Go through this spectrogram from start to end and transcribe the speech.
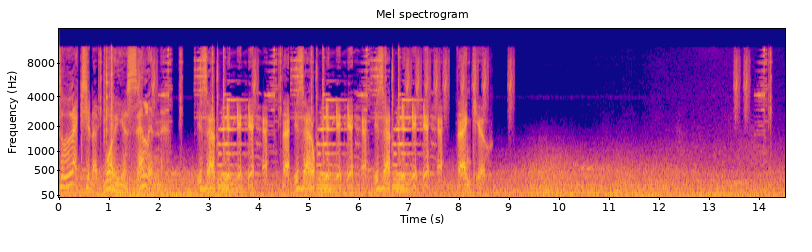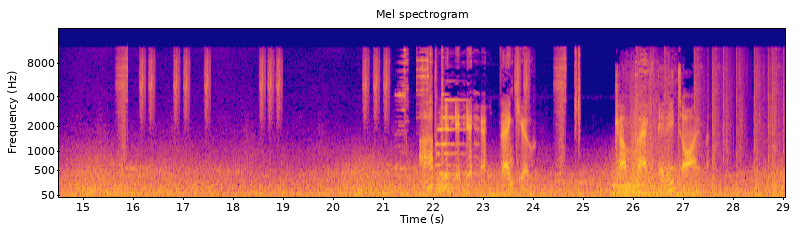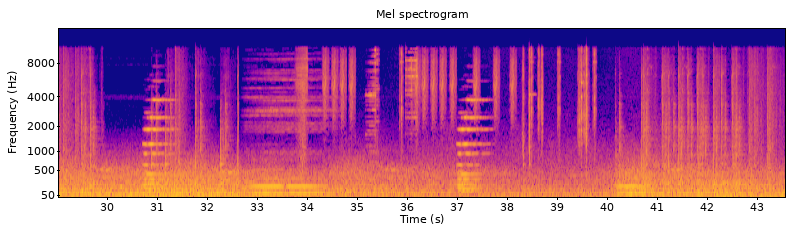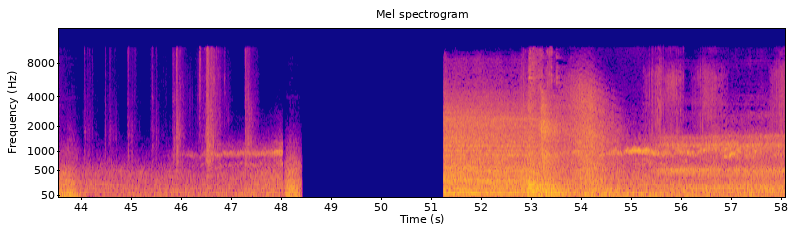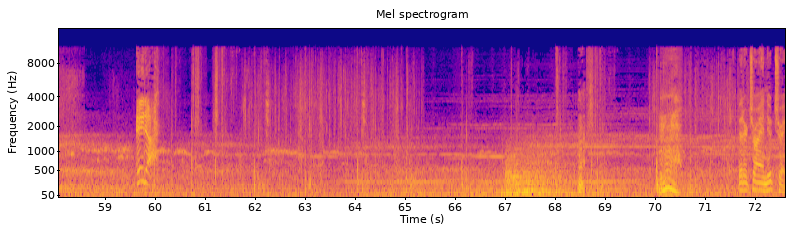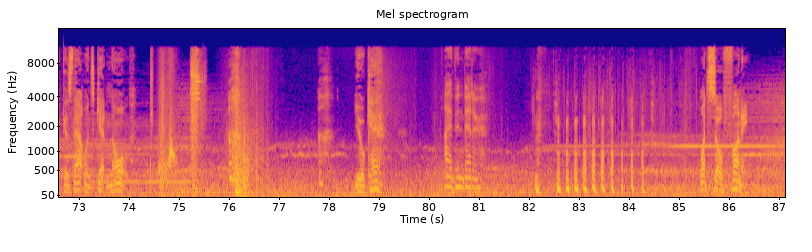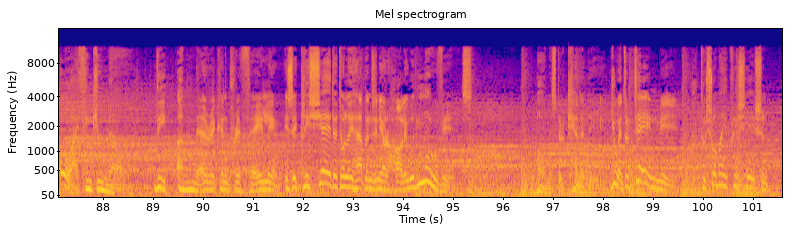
Selection of what are you selling? Is that is that is that Thank you. Ah, Thank you. Come back anytime. Better try a new trick, cause that one's getting old. You okay? I've been better. What's so funny? Oh, I think you know. The American prevailing is a cliche that only happens in your Hollywood movies. Oh, Mr. Kennedy, you entertain me. To show my appreciation,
